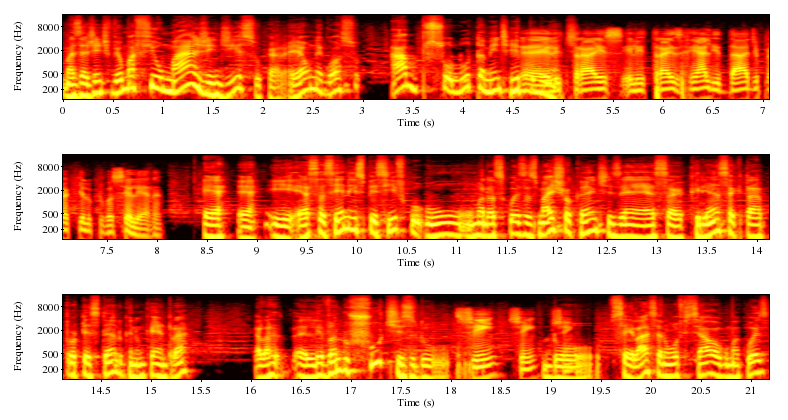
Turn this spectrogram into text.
mas a gente vê uma filmagem disso, cara, é um negócio absolutamente É, ele repugnante. traz, ele traz realidade para aquilo que você lê, né? É, é. E essa cena em específico, um- uma das coisas mais chocantes é essa criança que tá protestando, que não quer entrar, ela é, levando chutes do, Sim, sim, do sim. sei lá, se era um oficial, alguma coisa.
